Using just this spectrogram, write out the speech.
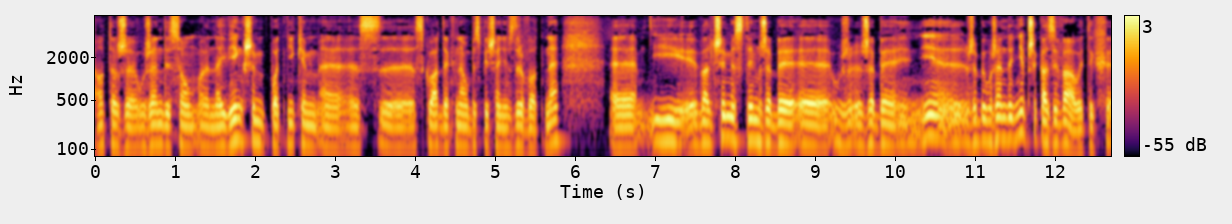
o to, że urzędy są e, największym płatnikiem e, składek na ubezpieczenie zdrowotne. E, I walczymy z tym, żeby, e, żeby, nie, żeby urzędy nie przekazywały tych, e,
